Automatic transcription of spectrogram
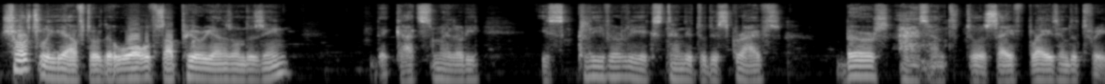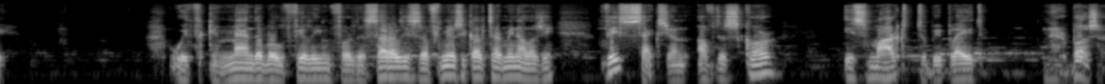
Shortly after the wolf's appearance on the scene, the cat's melody is cleverly extended to describe Bear's ascent to a safe place in the tree. With commendable feeling for the subtleties of musical terminology, this section of the score is marked to be played nervoso.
